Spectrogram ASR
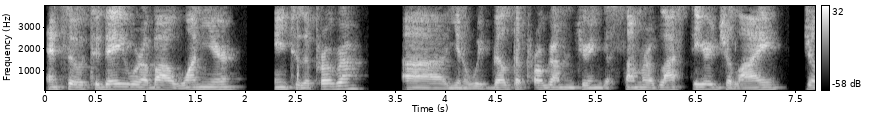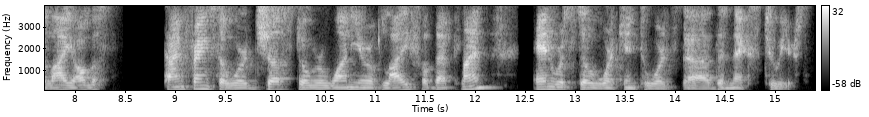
And so today we're about one year into the program. Uh, you know, we built the program during the summer of last year, July, July, August timeframe. So we're just over one year of life of that plan and we're still working towards the, the next two years.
